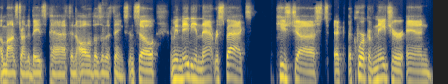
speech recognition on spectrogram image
a monster on the base path and all of those other things. And so, I mean, maybe in that respect, he's just a, a quirk of nature and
